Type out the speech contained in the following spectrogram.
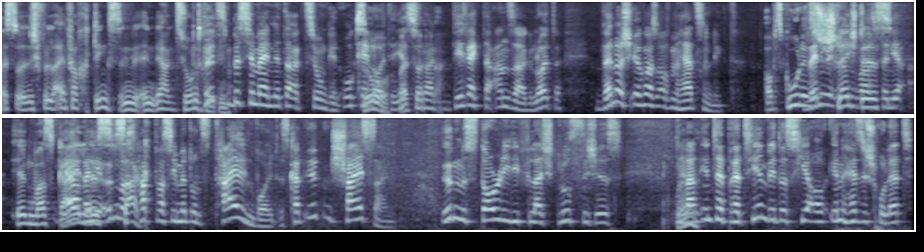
Weißt du, ich will einfach Dings in, in Aktion Du willst ein treten. bisschen mehr in Interaktion gehen. Okay, So, Leute, jetzt weißt du- eine direkte Ansage. Leute, wenn euch irgendwas auf dem Herzen liegt, Ob es gut wenn ist, ihr schlecht ist, wenn ihr- irgendwas ja, geil wenn ihr irgendwas sag. habt, was ihr mit uns teilen wollt, es kann irgendein Scheiß sein. Irgendeine Story, die vielleicht lustig ist. Und dann interpretieren wir das hier auch in Hessisch Roulette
